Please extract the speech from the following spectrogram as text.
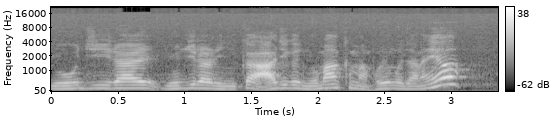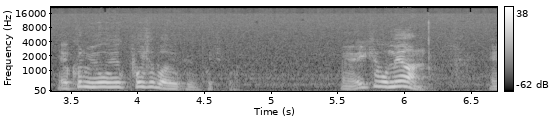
요지랄, 요지랄이니까 아직은 요만큼만 보는 거잖아요? 예, 그럼 요, 요 보셔봐, 여기 보셔봐. 예, 이렇게 보면, 예,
